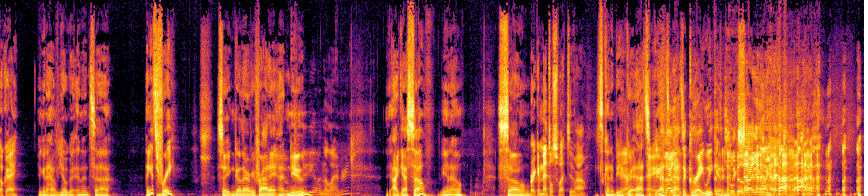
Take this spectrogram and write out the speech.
Okay. You're going to have yoga, and it's uh, I think it's free, so you can go there every Friday at noon. Studio in the library. I guess so. You know, so Breaking mental sweat too. Wow. it's going to be a great. That's a, there you that's, that's a great weekend. Exciting.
